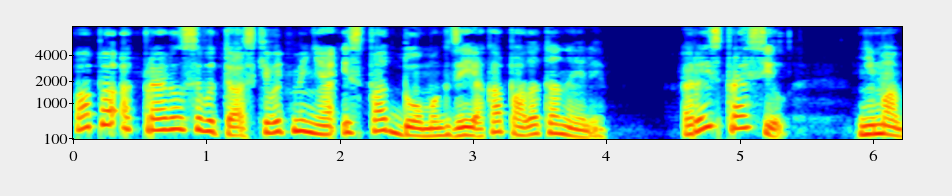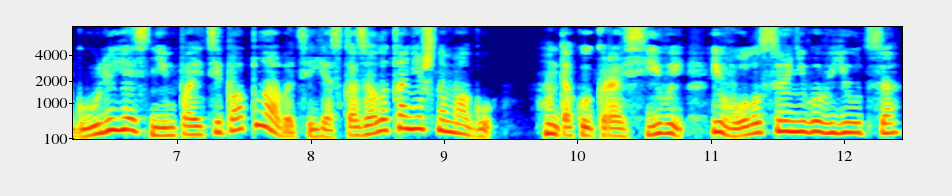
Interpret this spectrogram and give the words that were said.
Папа отправился вытаскивать меня из-под дома, где я копала тоннели. Рэй спросил, не могу ли я с ним пойти поплавать, и я сказала, конечно, могу. Он такой красивый, и волосы у него вьются.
